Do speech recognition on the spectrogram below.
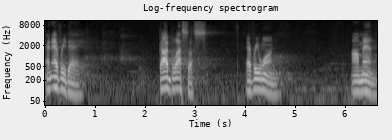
and every day. God bless us, everyone. Amen.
